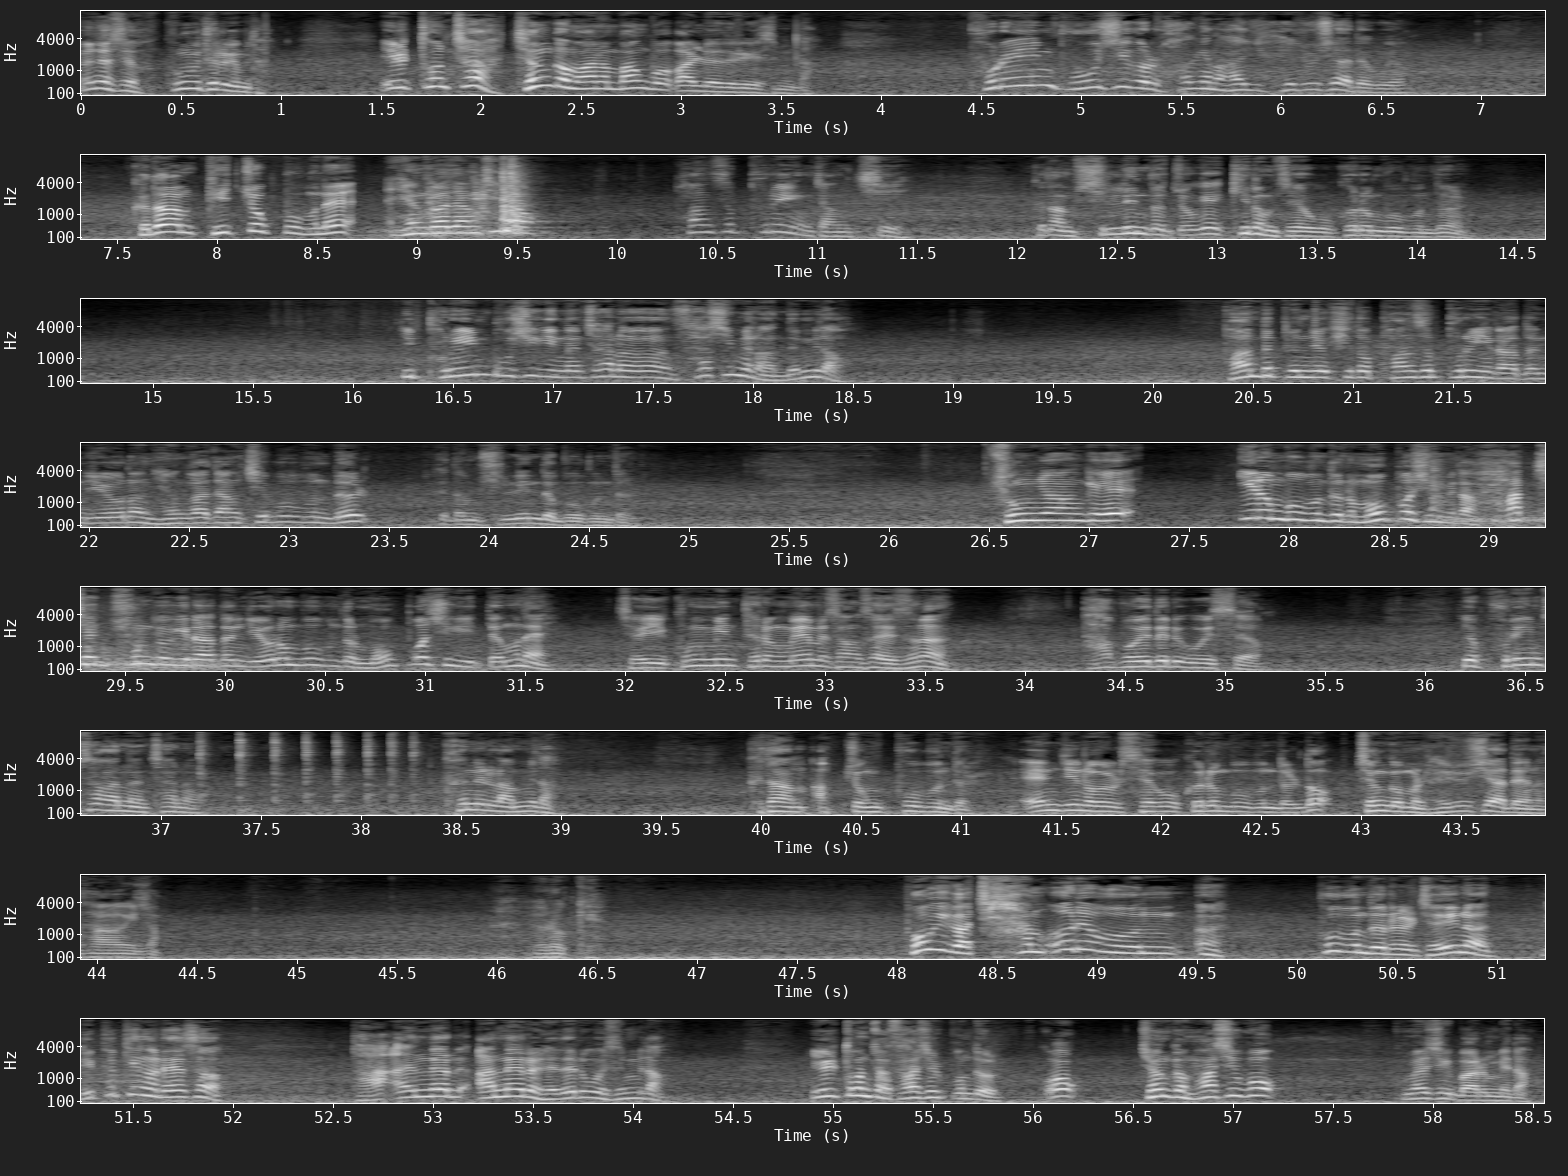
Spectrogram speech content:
안녕하세요. 국민트럭입니다. 1톤 차 점검하는 방법 알려드리겠습니다. 프레임 부식을 확인해 주셔야 되고요. 그 다음 뒤쪽 부분에 현가장치죠 판스프링 장치 그 다음 실린더 쪽에 기름 세우고 그런 부분들. 이 프레임 부식이 있는 차는 사시면 안됩니다. 반대편 역시도 판스프링이라든지 이런 현가장치 부분들 그 다음 실린더 부분들. 중요한 게 이런 부분들은 못 보십니다. 하체 충격이라든지 이런 부분들 못 보시기 때문에 저희 국민 트럭 매매 상사에서는 다 보여드리고 있어요. 이 프레임 사갔는 차는 큰일 납니다. 그 다음 앞쪽 부분들, 엔진 오일 새고 그런 부분들도 점검을 해 주셔야 되는 상황이죠. 이렇게 보기가 참 어려운 어, 부분들을 저희는 리프팅을 해서 다 안내, 안내를 해드리고 있습니다. 1톤차 사실 분들 꼭 점검하시고 구매하시기 바랍니다.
